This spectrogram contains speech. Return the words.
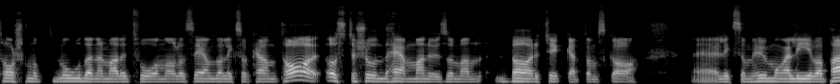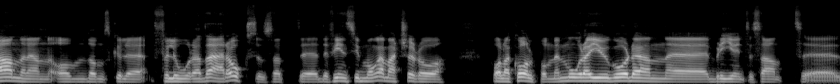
torsk mot Moda när de hade 2-0 och se om de liksom kan ta Östersund hemma nu som man bör tycka att de ska. Eh, liksom hur många liv har pannan om de skulle förlora där också. Så att, eh, det finns ju många matcher att hålla koll på. Men Mora-Djurgården eh, blir ju intressant. Eh,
